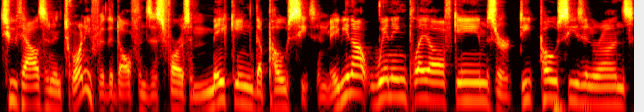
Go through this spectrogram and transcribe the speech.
2020 for the Dolphins as far as making the postseason. Maybe not winning playoff games or deep postseason runs,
